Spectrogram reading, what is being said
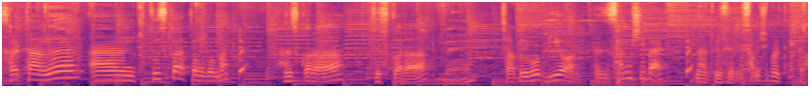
설탕은 한 두 숟가락 정도만, 한 숟가락, 두 숟가락. 네. 자 그리고 미원 한 30알. 하나 둘셋 30알 됐다.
